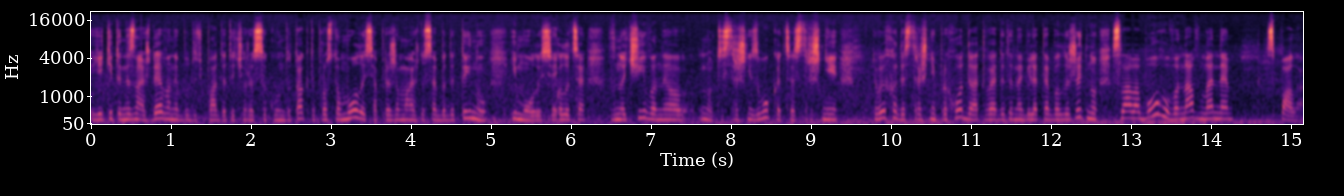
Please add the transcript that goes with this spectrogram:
які ти не знаєш, де вони будуть падати через секунду. Так ти просто молишся, прижимаєш до себе дитину і молишся. Коли це вночі, вони ну це страшні звуки, це страшні виходи, страшні приходи. А твоя дитина біля тебе лежить. Ну слава Богу, вона в мене спала.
